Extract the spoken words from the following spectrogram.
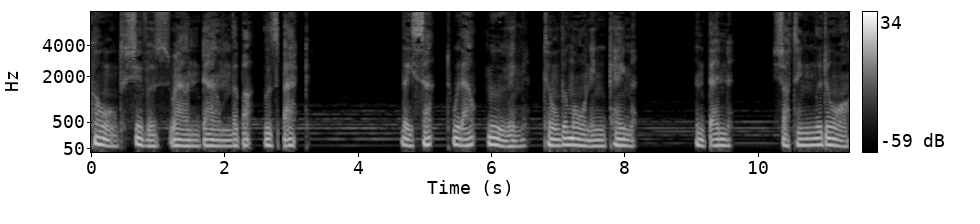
Cold shivers ran down the butler's back. They sat without moving till the morning came, and then, shutting the door,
